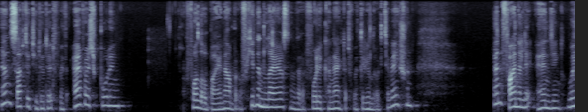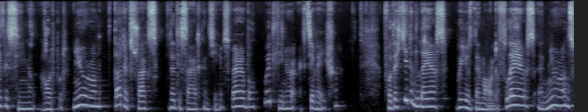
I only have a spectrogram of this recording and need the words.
and substituted it with average pooling, followed by a number of hidden layers that are fully connected with ReLU activation, and finally ending with a single output neuron that extracts the desired continuous variable with linear activation. For the hidden layers, we use the amount of layers and neurons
